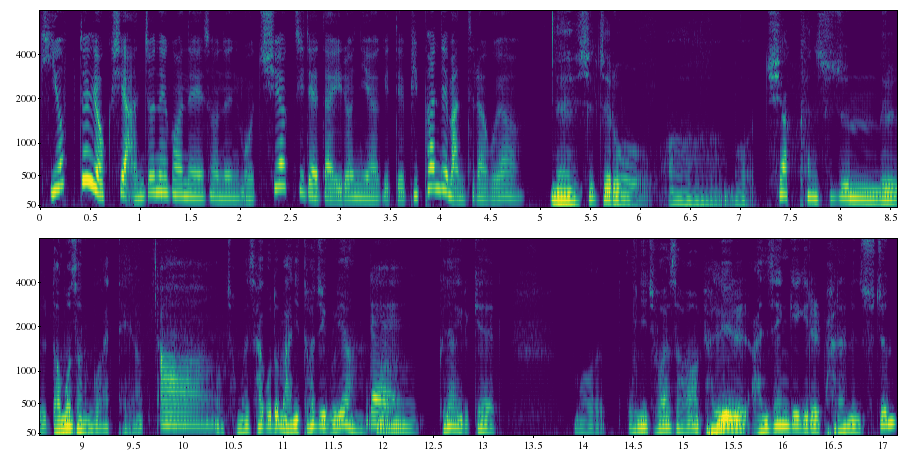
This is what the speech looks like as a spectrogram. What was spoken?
기업들 역시 안전에 관해서는 뭐 취약지대다 이런 이야기들 비판들 많더라고요. 네, 실제로 어 뭐 취약한 수준을 넘어서는 것 같아요. 아. 어, 정말 사고도 많이 터지고요. 네. 어, 그냥 이렇게 뭐 운이 좋아서 별일 음. 안 생기기를 바라는 수준?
